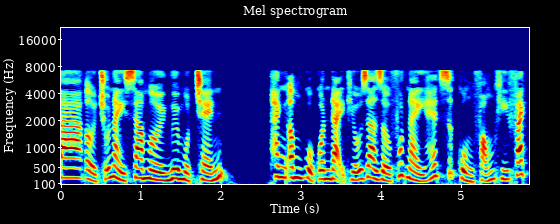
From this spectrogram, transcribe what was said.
ta ở chỗ này xa mời ngươi một chén. Thanh âm của quân đại thiếu gia giờ phút này hết sức cuồng phóng khí phách,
